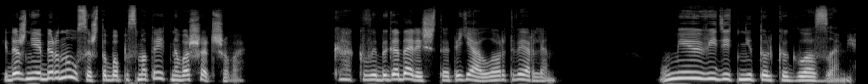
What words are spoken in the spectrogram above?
и даже не обернулся, чтобы посмотреть на вошедшего. «Как вы догадались, что это я, лорд Верлин?» «Умею видеть не только глазами»,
